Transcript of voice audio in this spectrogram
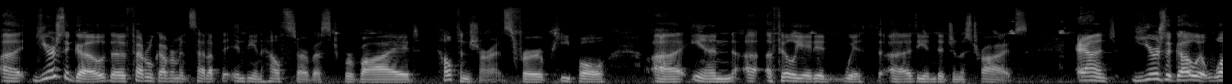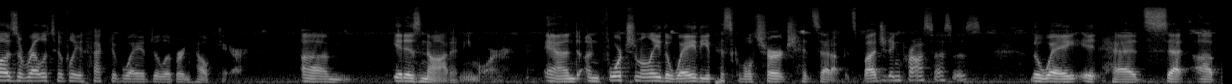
Uh, years ago, the federal government set up the Indian Health Service to provide health insurance for people uh, in uh, affiliated with uh, the indigenous tribes. And years ago, it was a relatively effective way of delivering health care. Um, it is not anymore. And unfortunately, the way the Episcopal Church had set up its budgeting processes, the way it had set up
